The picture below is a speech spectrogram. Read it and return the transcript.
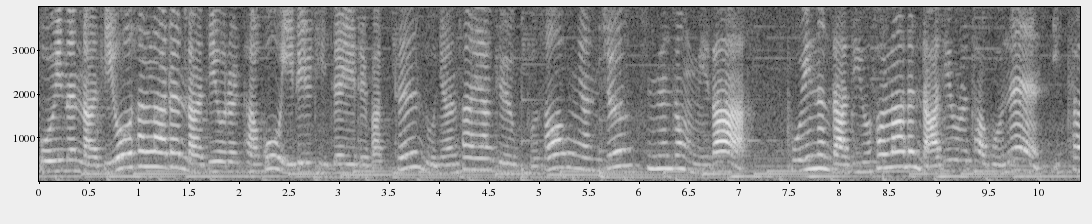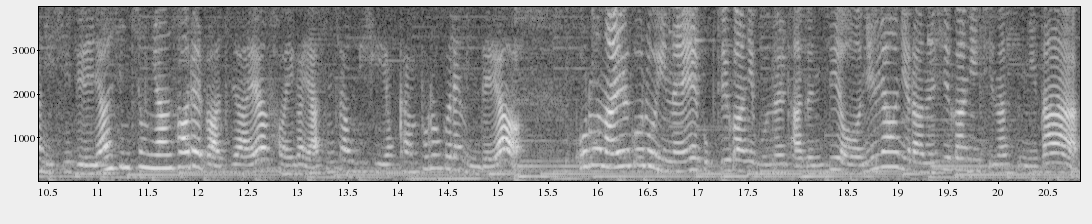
보이는 라디오 설날은 라디오를 타고 일일 DJ를 맡은 노년사회교육부서 홍현주 신윤정입니다. 보이는 라디오 설날은 라디오를 타고는 2021년 신축년 설을 맞이하여 저희가 야심차게 기획한 프로그램인데요. 코로나19로 인해 복지관이 문을 닫은 지연 1년이라는 시간이 지났습니다.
